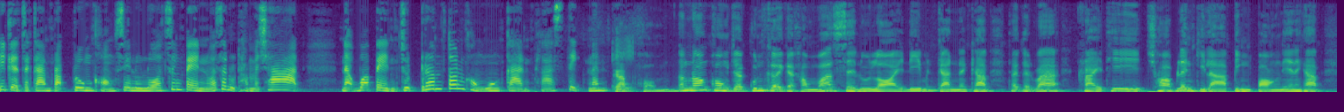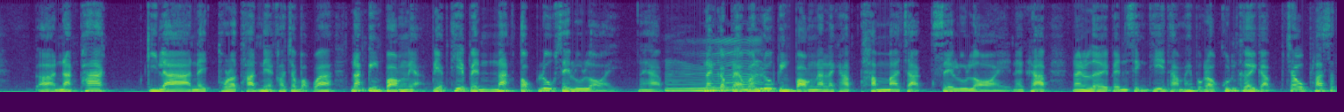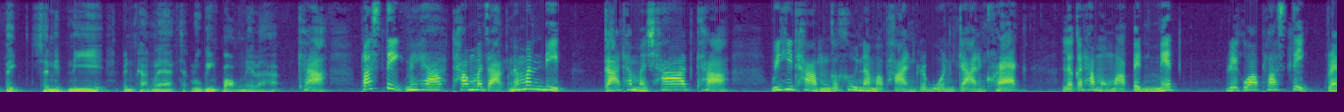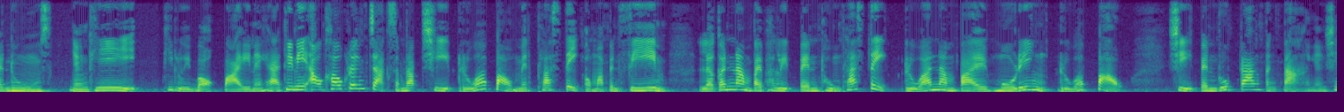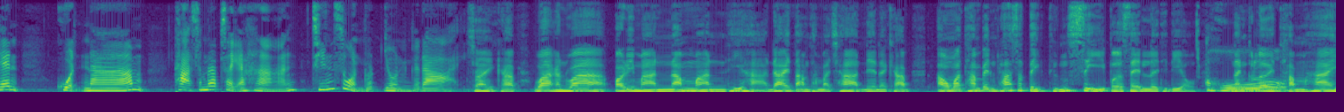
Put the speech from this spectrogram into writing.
ที่เกิดจากการปรับปรุงของเซลลูโลสซึ่งเป็นวัสดุธรรมชาติ นับว่าเป็นจุดเริ่มต้นของวงการพลาสติกนั่นเอครับงผมน้องๆคงจะคุ้นเคยกับคำว่าเซลลูลอยด์ดีเหมือนกันนะครับถ้าเกิดว่าใครที่ชอบเล่นกีฬาปิงปองเนี่ยนะครับอ่านักพากย์ กีฬาในโทรทัศน์เนี่ยเขาจะบอกว่านักปิงปองเนี่ยเปรียบเทียบเป็นนักตบลูกเซลลูลอยด์นะครับนั่นก็แปลว่าลูกปิงปองนั่นแหละครับทำมาจากเซลลูลอยด์นะครับนั่นเลยเป็นสิ่งที่ทำให้พวกเราคุ้นเคยกับเจ้าพลาสติกชนิดนี้เป็นครั้งแรกจากลูกปิงปองนี่แหละฮะค่ะ พลาสติกนะคะทำมาจากน้ำมันดิบก๊าซธรรมชาติค่ะ วิธีทำก็คือนำมาผ่านกระบวนการ crack แล้วก็ทำออกมาเป็นเม็ดเรียกว่า plastic granule อย่างที่ พี่หลุยส์บอกไปนะคะ ทีนี้เอาเข้าเครื่องจักรสำหรับฉีด หรือว่าเป่าเม็ดพลาสติกออกมาเป็นฟิล์ม แล้วก็นำไปผลิตเป็นถุงพลาสติก หรือว่านำไปโมริงหรือว่าเป่า ฉีดเป็นรูปร่างต่างๆ อย่างเช่น ขวดน้ำถาดสำหรับใส่อาหารชิ้นส่วนรถยนต์ก็ได้ ใช่ครับ ว่ากันว่าปริมาณน้ำมันที่หาได้ตามธรรมชาติเนี่ยนะครับ เอามาทำเป็นพลาสติกถึง 4%เลยทีเดียวโอ้โหนั่นก็เลยทำให้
